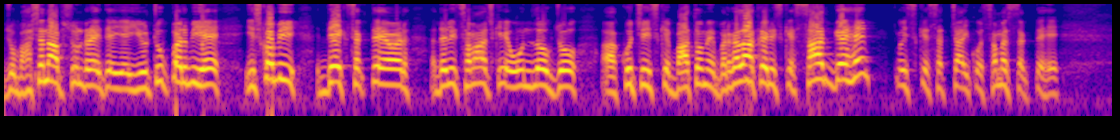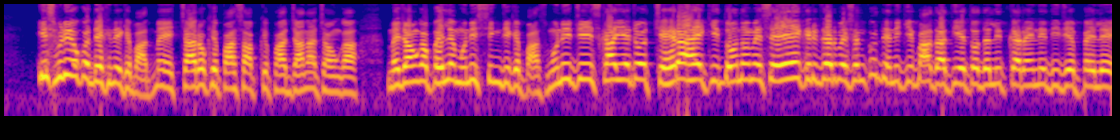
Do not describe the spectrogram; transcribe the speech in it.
जो भाषण आप सुन रहे थे ये यूट्यूब पर भी है इसको भी देख सकते हैं और दलित समाज के उन लोग जो आ, कुछ इसके बातों में बरगला कर इसके साथ गए हैं वो इसके सच्चाई को समझ सकते हैं। इस वीडियो को देखने के बाद मैं चारों के पास आपके पास जाना चाहूँगा। मैं जाऊँगा पहले मुनीष सिंह जी के पास। मुनीष जी इसका ये जो चेहरा है कि दोनों में से एक रिजर्वेशन को देने की बात आती है तो दलित का रहने दीजिए पहले।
